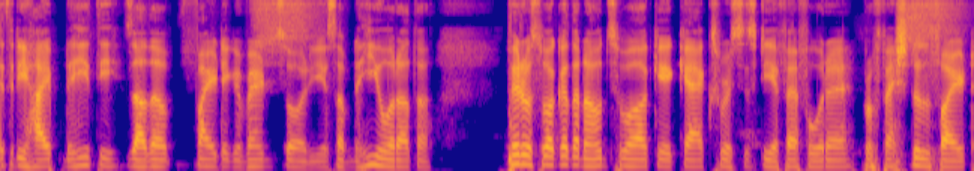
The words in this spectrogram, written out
اتنی ہائپ نہیں تھی زیادہ فائٹنگ ایونٹس اور یہ سب نہیں ہو رہا تھا پھر اس وقت اناؤنس ہوا کہ Kicks versus T F F ہو رہا ہے پروفیشنل فائٹ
